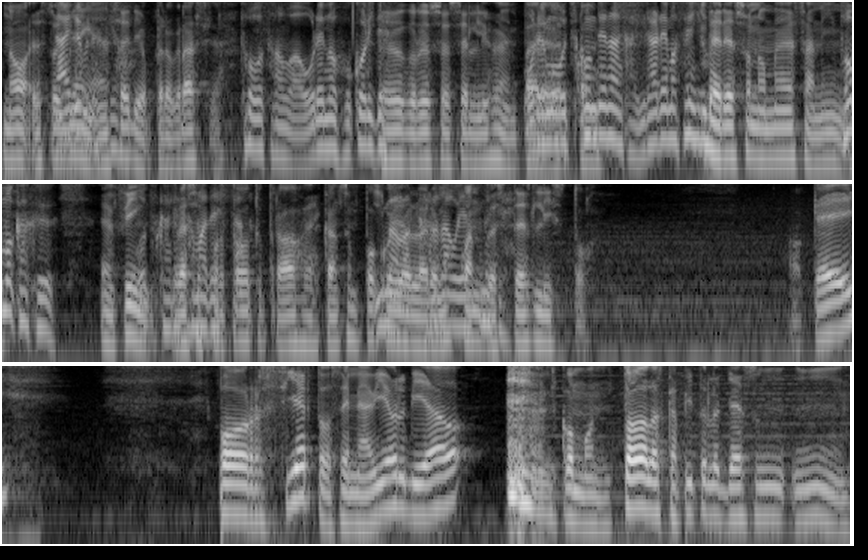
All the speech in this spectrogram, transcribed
No, estoy bien, en serio, pero gracias. Estoy orgulloso de ser el hijo de mi padre. Ver eso no me desanima. En fin, gracias por todo tu trabajo. Descansa un poco y hablaremos cuando estés listo. Ok. Por cierto, se me había olvidado como en todos los capítulos ya es un,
